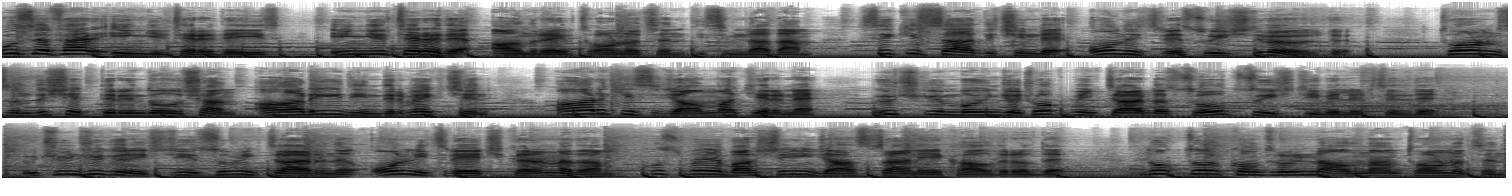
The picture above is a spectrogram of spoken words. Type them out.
Bu sefer İngiltere'deyiz. İngiltere'de Andrew Thornton isimli adam 8 saat içinde 10 litre su içti ve öldü. Thornton dış etlerinde oluşan ağrıyı dindirmek için ağrı kesici almak yerine 3 gün boyunca çok miktarda soğuk su içtiği belirtildi. Üçüncü gün içtiği su miktarını 10 litreye çıkaran adam kusmaya başlayınca hastaneye kaldırıldı. Doktor kontrolüne alınan Thornton,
